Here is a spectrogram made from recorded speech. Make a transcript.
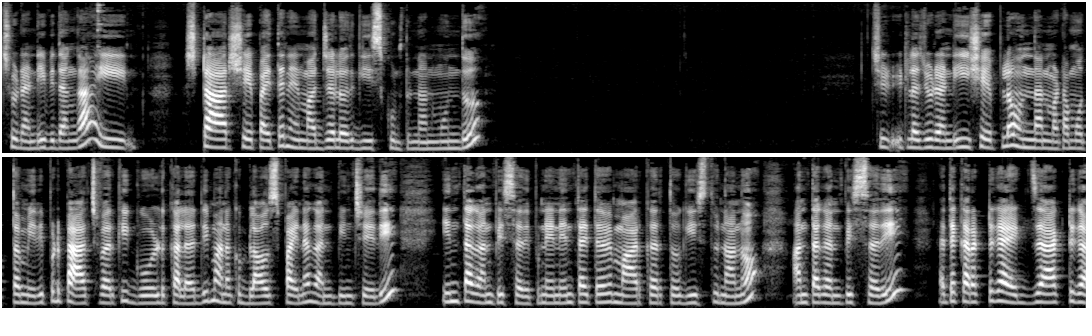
చూడండి ఈ విధంగా ఈ స్టార్ షేప్ అయితే నేను మధ్యలో గీసుకుంటున్నాను ముందు. ఇట్లా చూడండి ఈ షేప్లో ఉందనమాట మొత్తం ఇది. ఇప్పుడు ప్యాచ్ వర్క్ గోల్డ్ కలర్ది మనకు బ్లౌజ్ పైన కనిపించేది. ఇంత కనిపిస్తుంది. ఇప్పుడు నేను ఎంతైతే మార్కర్తో గీస్తున్నానో అంత కనిపిస్తుంది. అయితే కరెక్ట్గా ఎగ్జాక్ట్గా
